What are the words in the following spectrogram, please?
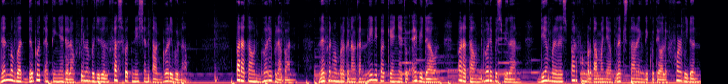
dan membuat debut aktingnya dalam film berjudul Fast Food Nation tahun 2006. Pada tahun 2008, Levin memperkenalkan lini pakaiannya yaitu Abby Down. Pada tahun 2009, dia merilis parfum pertamanya Black Star yang diikuti oleh Forbidden,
